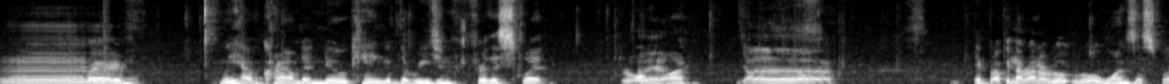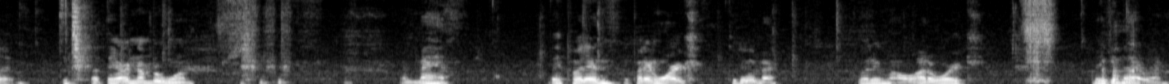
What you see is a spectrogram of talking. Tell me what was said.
Mm. Where- We have crowned a new king of the region for this split. Rule Oh, yeah. one. Yeah. They've broken the Rule, rule, rule one's this split, but they are number one. and man, they put in they put in work to do it, man. Put in a lot of work making that not- run.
